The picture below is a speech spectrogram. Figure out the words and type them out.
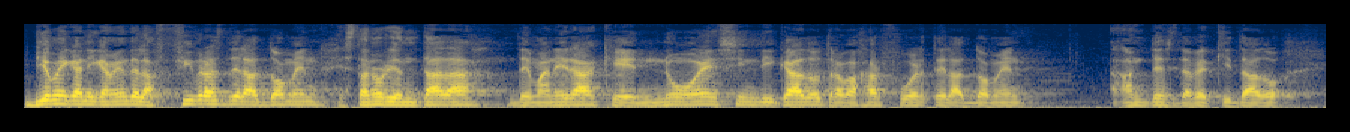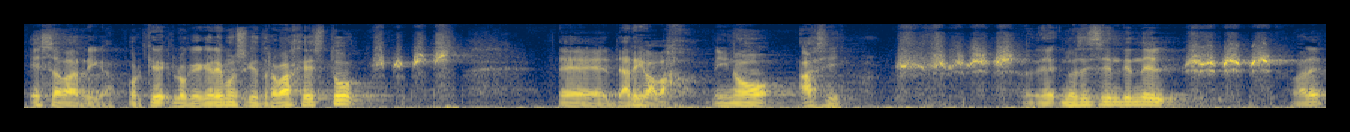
biomecánicamente las fibras del abdomen están orientadas de manera que no es indicado trabajar fuerte el abdomen antes de haber quitado esa barriga. Porque lo que queremos es que trabaje esto eh, de arriba abajo y no así. Eh, no sé si se entiende el... ¿Vale?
